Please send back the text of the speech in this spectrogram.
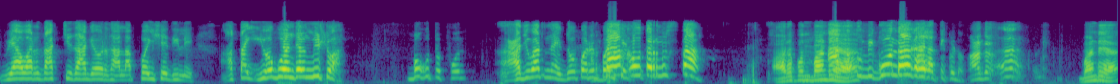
व्यवहार जागची जागेवर झाला पैसे दिले. आता ह्यो गोंधळ मिटवा. बघू तो फोन. अजिबात नाही जोपर्यंत पैसे दाखव तर नुसता. अरे पण भांड्या. आता तुम्ही गोंधळ घाला तिकडं. अगं. भांड्या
